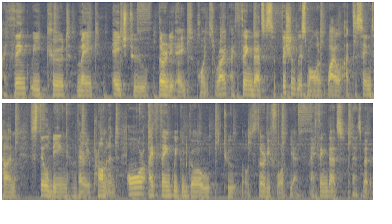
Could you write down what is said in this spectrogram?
I think we could make H2 38 points, right? I think that's sufficiently smaller while at the same time still being very prominent. Or I think we could go to about 34. Yeah, I think that's, that's better.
